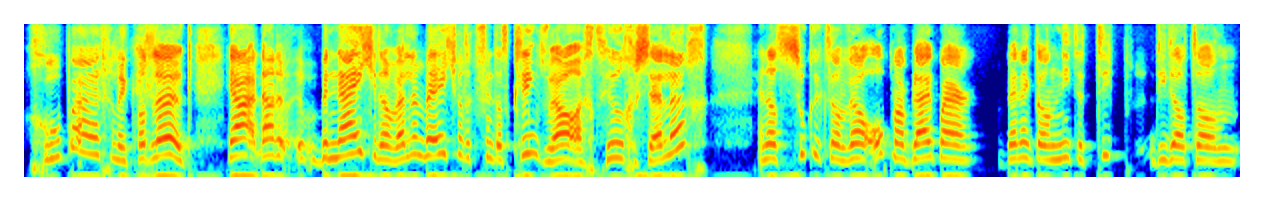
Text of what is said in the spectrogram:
groepen eigenlijk. Wat leuk. Ja, nou, dat benijd je dan wel een beetje, want ik vind dat klinkt wel echt heel gezellig. En dat zoek ik dan wel op, maar blijkbaar ben ik dan niet het type die dat dan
